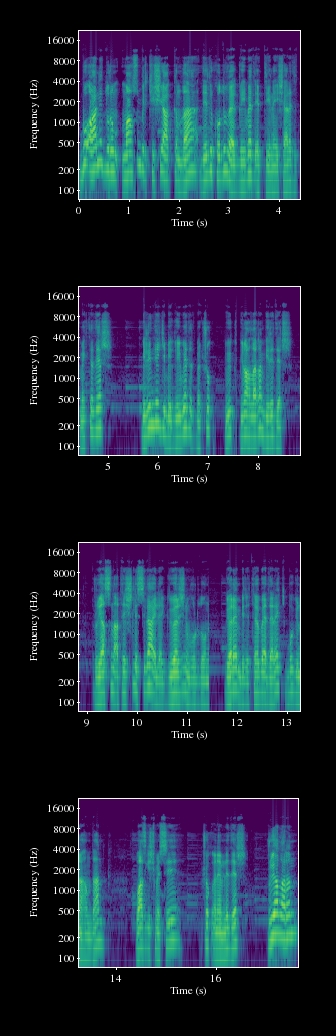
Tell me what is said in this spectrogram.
bu ani durum masum bir kişi hakkında dedikodu ve gıybet ettiğine işaret etmektedir. Bilindiği gibi gıybet etmek çok büyük günahlardan biridir. Rüyasında ateşli silah ile güvercin vurduğunu gören biri tövbe ederek bu günahından vazgeçmesi çok önemlidir. Rüyaların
